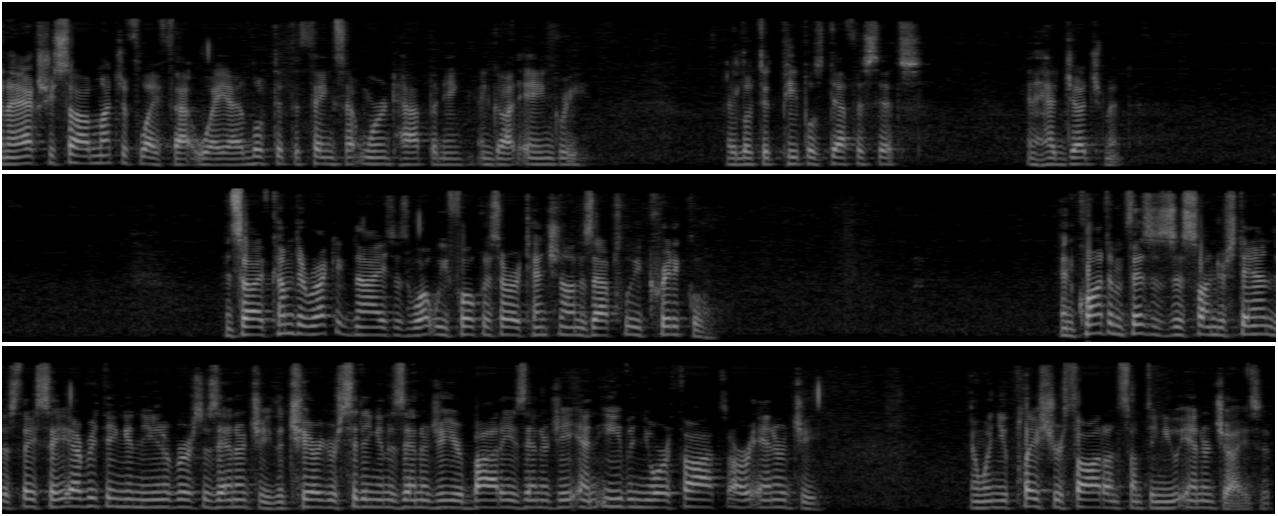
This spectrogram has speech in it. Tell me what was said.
And I actually saw much of life that way. I looked at the things that weren't happening and got angry. I looked at people's deficits and had judgment. And so I've come to recognize as what we focus our attention on is absolutely critical. And quantum physicists understand this. They say everything in the universe is energy. The chair you're sitting in is energy, your body is energy, and even your thoughts are energy. And when you place your thought on something, you energize it.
